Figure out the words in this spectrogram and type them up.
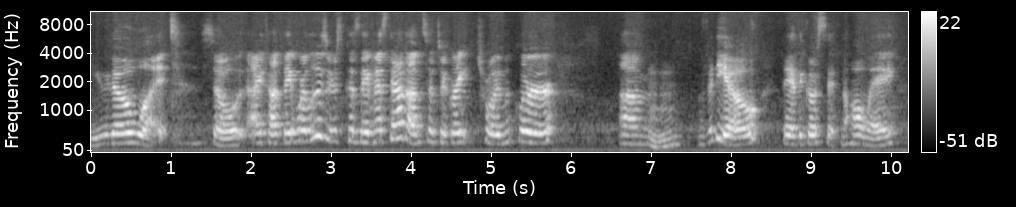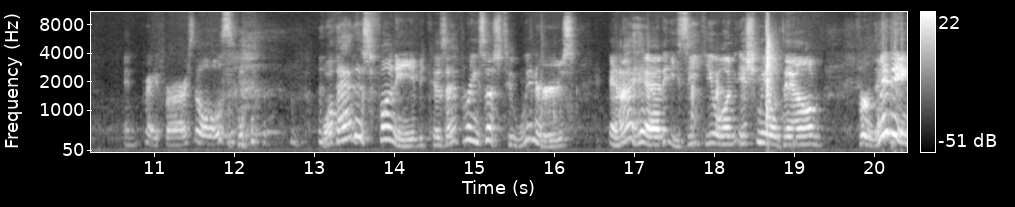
You Know What. So I thought they were losers because they missed out on such a great Troy McClure um, hmm video. They had to go sit in the hallway and pray for our souls. Well, that is funny because that brings us to winners, and I had Ezekiel and Ishmael down for winning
